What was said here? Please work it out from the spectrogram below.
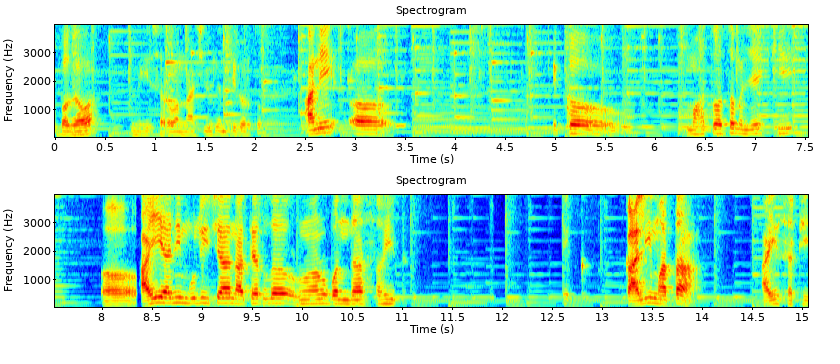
बघावा. मी सर्वांना अशी विनंती करतो. आणि एक महत्त्वाचं म्हणजे की आई आणि मुलीच्या नात्यातलं ऋणानुबंधासहित एक काली माता आईसाठी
